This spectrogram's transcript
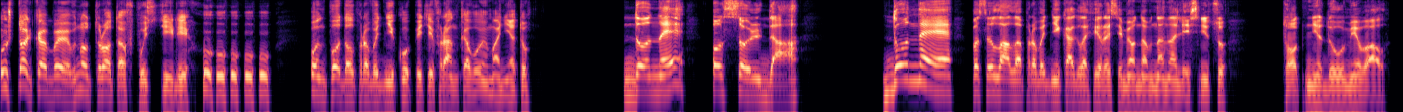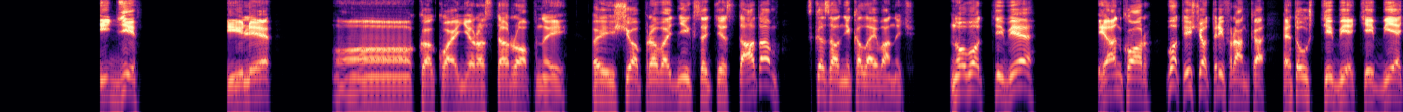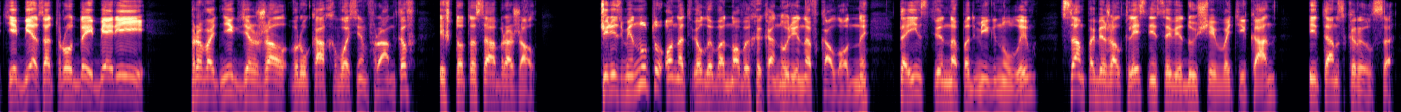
Уж только бы внутрь-то впустили. Он подал проводнику пятифранковую монету. «Доне о сольда!» «Доне!» — посылала проводника Глафира Семеновна на лестницу. Тот недоумевал. «Иди!» «Или...» «О, какой нерасторопный! А еще проводник с аттестатом!» — сказал Николай Иванович. «Ну вот тебе и анкор, вот еще три франка. Это уж тебе, тебе, тебе за труды, бери!» Проводник держал в руках восемь франков и что-то соображал. Через минуту он отвел Ивановых и Конурина в колонны, таинственно подмигнул им, сам побежал к лестнице, ведущей в Ватикан, и там скрылся.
